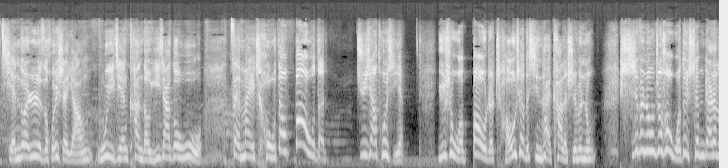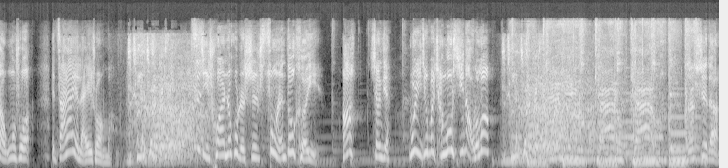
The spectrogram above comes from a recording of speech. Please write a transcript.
前段日子回沈阳，无意间看到宜家购物在卖丑到爆的居家拖鞋，于是我抱着嘲笑的心态看了十分钟。十分钟之后，我对身边的老公说：“咱俩也来一双吧，自己穿着或者是送人都可以啊。”香姐，我已经被成功洗脑了吗？是的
